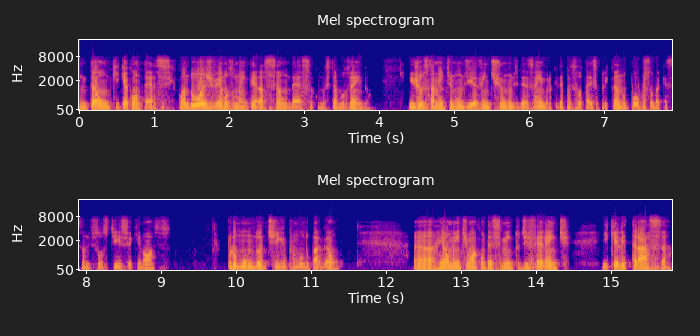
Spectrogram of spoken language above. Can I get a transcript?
Então, o que, que acontece? Quando hoje vemos uma interação dessa, como estamos vendo, e justamente num dia 21 de dezembro, que depois vou estar explicando um pouco sobre a questão de solstício e equinócios, para o mundo antigo, para o mundo pagão, uh, realmente é um acontecimento diferente e que ele traça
